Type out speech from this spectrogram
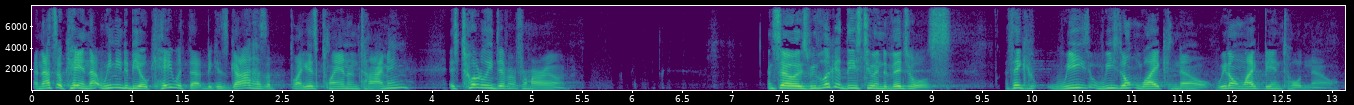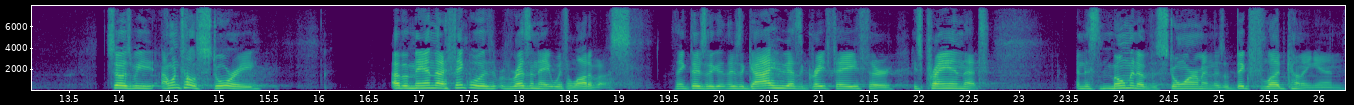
And that's okay. And that we need to be okay with that because God has a like his plan and timing is totally different from our own. And so as we look at these two individuals, I think we we don't like no. We don't like being told no. So as we I want to tell a story of a man that I think will resonate with a lot of us. I think there's a, there's a guy who has a great faith, or he's praying that in this moment of a storm and there's a big flood coming in,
